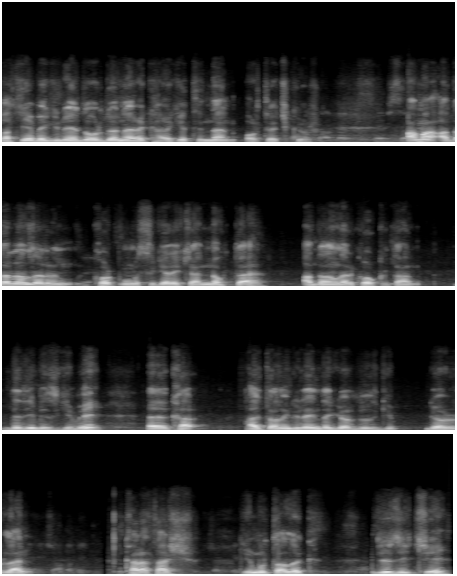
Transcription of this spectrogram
batıya ve güneye doğru dönerek hareketinden ortaya çıkıyor. Ama Adanalıların korkmaması gereken nokta Adanalıları korkutan dediğimiz gibi e, kar, haritanın güneyinde gördüğünüz gibi görülen Karataş, Yumurtalık, Düziçi,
